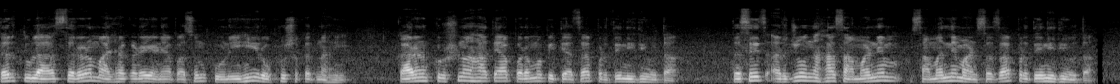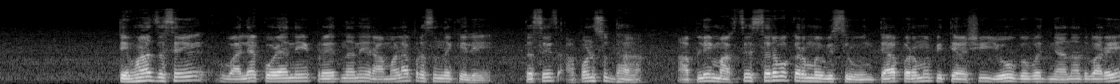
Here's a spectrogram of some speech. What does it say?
तर तुला सरळ माझ्याकडे येण्यापासून कोणीही रोखू शकत नाही. कारण कृष्ण हा त्या परमपित्याचा प्रतिनिधी होता. तसेच अर्जुन हा सामान्य सामान्य माणसाचा प्रतिनिधी होता. तेव्हा जसे वाल्या कोळ्याने प्रयत्नाने रामाला प्रसन्न केले तसेच आपणसुद्धा आपले मागचे सर्व कर्म विसरून त्या परमपित्याशी योग व ज्ञानाद्वारे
